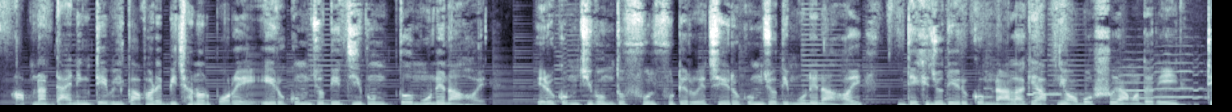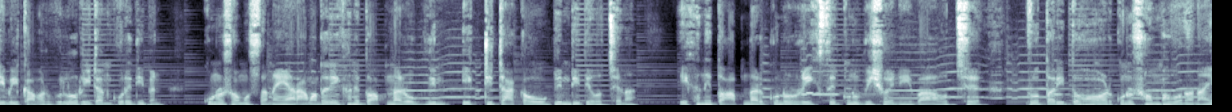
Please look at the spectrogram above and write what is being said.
আপনার ডাইনিং টেবিল কাভারে বিছানোর পরে এরকম যদি জীবন্ত মনে না হয়, এরকম জীবন্ত ফুল ফুটে রয়েছে, এরকম যদি মনে না হয়, দেখে যদি এরকম না লাগে, আপনি অবশ্যই আমাদের এই টেবিল কাভারগুলো রিটার্ন করে দিবেন। কোনো সমস্যা নাই। আর আমাদের এখানে তো আপনার অগ্রিম একটি টাকা অগ্রিম দিতে হচ্ছে না। এখানে তো আপনার কোনো রিস্কের কোনো বিষয় নেই বা হচ্ছে প্রতারিত হওয়ার কোনো সম্ভাবনা নাই,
